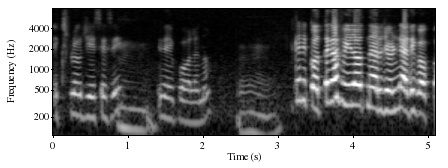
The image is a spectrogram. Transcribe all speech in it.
ఎక్స్ప్లోర్ చేసేసి ఇది అయిపోవాలనా. కానీ కొత్తగా ఫీల్ అవుతున్నారు చూడండి అది గొప్ప.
